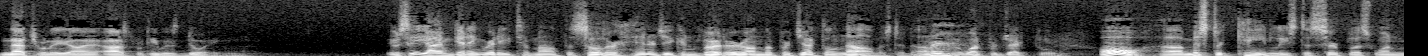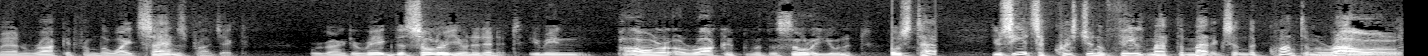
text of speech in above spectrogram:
Naturally, I asked what he was doing. You see, I'm getting ready to mount the solar energy converter on the projectile now, Mr. Donner. Uh, what projectile? Oh, uh, Mr. Kane leased a surplus one man rocket from the White Sands Project. We're going to rig the solar unit in it. You mean power a rocket with the solar unit? Those tap. You see, it's a question of field mathematics and the quantum. Rowell,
